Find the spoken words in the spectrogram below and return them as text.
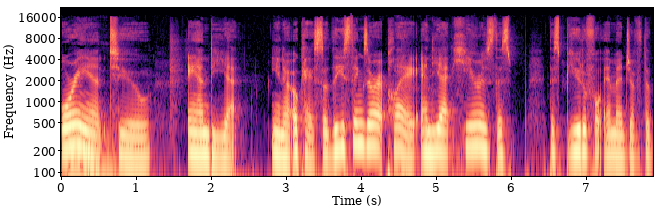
orient hmm. to and yet? You know okay so these things are at play and yet here is this this beautiful image of the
